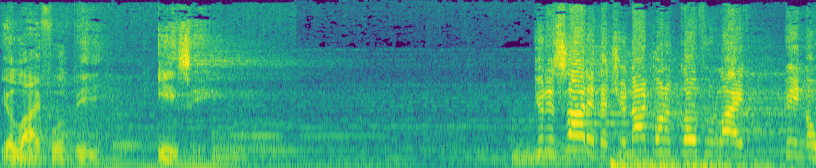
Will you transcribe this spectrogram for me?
your life will be easy. You decided that you're not going to go through life being a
